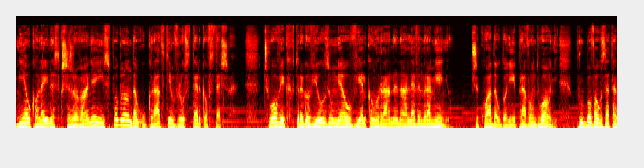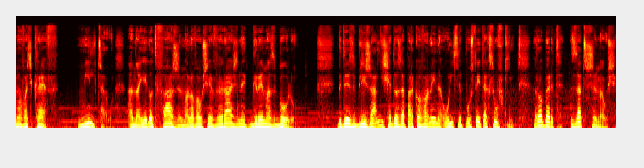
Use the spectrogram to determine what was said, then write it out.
Mijał kolejne skrzyżowania i spoglądał ukradkiem w lusterko wsteczne. Człowiek, którego wiózł, miał wielką ranę na lewym ramieniu. Przykładał do niej prawą dłoń, próbował zatamować krew. Milczał, a na jego twarzy malował się wyraźny grymas bólu. Gdy zbliżali się do zaparkowanej na ulicy pustej taksówki, Robert zatrzymał się.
